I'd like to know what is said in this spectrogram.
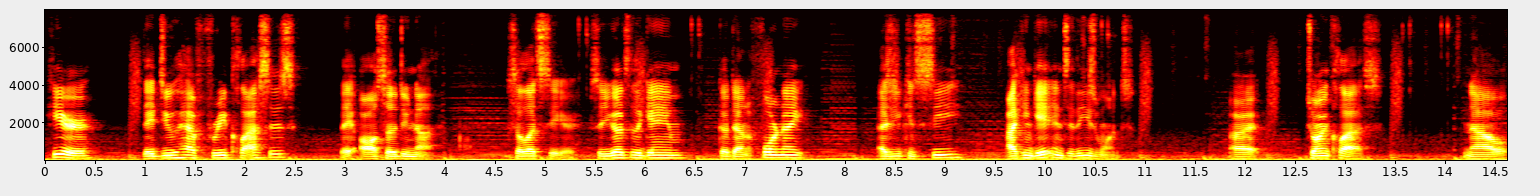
Here, they do have free classes. They also do not. So let's see here. So you go to the game, go down to Fortnite. As you can see, I can get into these ones. Alright, join class. Now,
